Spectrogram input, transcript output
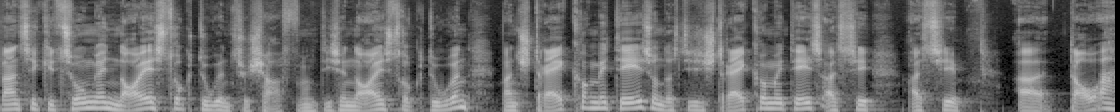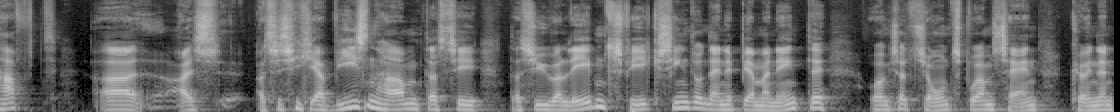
waren sie gezwungen, neue Strukturen zu schaffen. Und diese neuen Strukturen waren Streikkomitees und aus diesen Streikkomitees, als sie, als sie äh, dauerhaft äh, als, als sie sich erwiesen haben, dass sie, dass sie überlebensfähig sind und eine permanente Organisationsform sein können,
